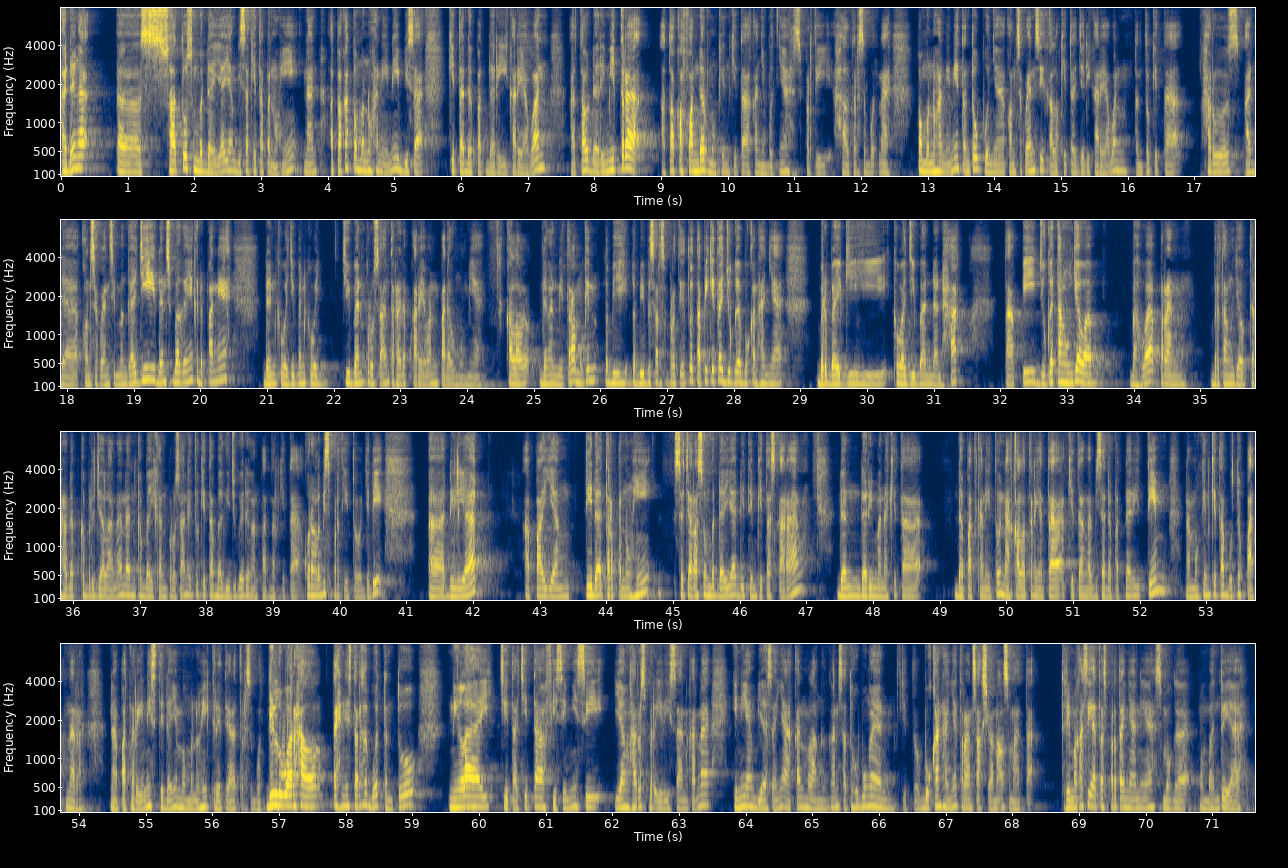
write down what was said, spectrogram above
ada nggak uh, satu sumber daya yang bisa kita penuhi. Dan apakah pemenuhan ini bisa kita dapat dari karyawan atau dari mitra atau co-founder mungkin kita akan nyebutnya seperti hal tersebut. Nah, pemenuhan ini tentu punya konsekuensi kalau kita jadi karyawan, tentu kita harus ada konsekuensi menggaji dan sebagainya ke depannya dan kewajiban-kewajiban perusahaan terhadap karyawan pada umumnya. Kalau dengan mitra mungkin lebih lebih besar seperti itu, tapi kita juga bukan hanya berbagi kewajiban dan hak, tapi juga tanggung jawab bahwa peran bertanggung jawab terhadap keberjalanan dan kebaikan perusahaan itu kita bagi juga dengan partner kita. Kurang lebih seperti itu. Jadi uh, dilihat apa yang tidak terpenuhi secara sumber daya di tim kita sekarang dan dari mana kita dapatkan itu. Nah kalau ternyata kita nggak bisa dapat dari tim, nah mungkin kita butuh partner. Nah partner ini setidaknya memenuhi kriteria tersebut. Di luar hal teknis tersebut tentu nilai, cita-cita, visi misi yang harus beririsan karena ini yang biasanya akan melanggengkan satu hubungan gitu, bukan hanya transaksional semata. Terima kasih atas pertanyaannya, semoga membantu ya.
